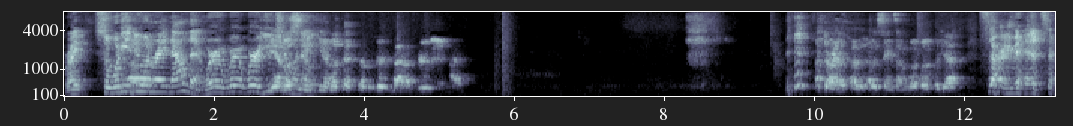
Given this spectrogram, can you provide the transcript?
Right. So what are you Uh, doing right now then? Where where where are you yeah, chilling out? you know, of that stuff written about Ruben and I. I'm sorry, I, I, was, I was saying something. What, what, what, yeah? Sorry, man. Sorry.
